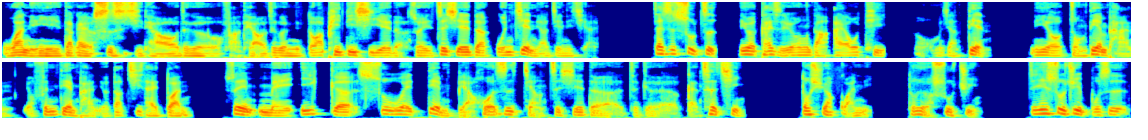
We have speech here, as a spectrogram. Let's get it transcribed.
五万零一大概有四十几条这个法条，这个你都要 PDCA 的，所以这些的文件你要建立起来。再是数字。因为开始用到 IoT 哦，我们讲电，你有总电盘，有分电盘，有到机台端，所以每一个数位电表或者是讲这些的这个感测器，都需要管理，都有数据。这些数据不是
